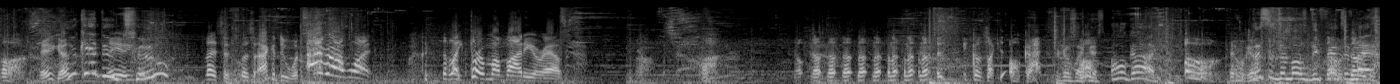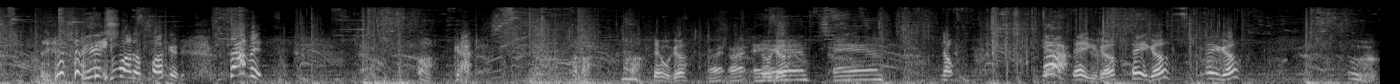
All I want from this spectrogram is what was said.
Oh, there you go. You can't do There two? go. Listen, listen. I can do whatever I want. like throw my body around. Oh. Oh. No, no, no, no, no, no, no, no, It goes like this. Oh, God. It goes like oh. this. Oh, God. Oh, oh, there we go. This is the most defensive no, no, match. No. Bitch. you motherfucker. Stop it. Oh, God. Oh. There we go. All right, all right. There and, we go. and. No. Yeah. There you go. There you go. There you go. Ooh.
